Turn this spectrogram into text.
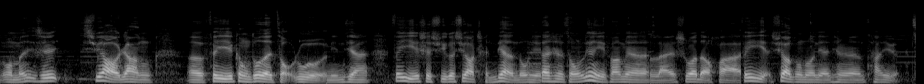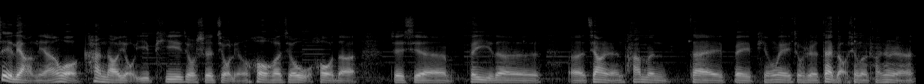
我们其实需要让。呃，非遗更多的走入民间，非遗是一个需要沉淀的东西。但是从另一方面来说的话，非遗也需要更多年轻人参与。这两年我看到有一批就是九零后和九五后的这些非遗的呃匠人，他们在被评为就是代表性的传承人。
